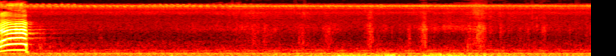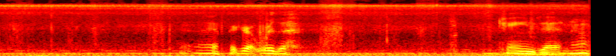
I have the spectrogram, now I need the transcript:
Stop! I have to figure out where the chain's at now.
